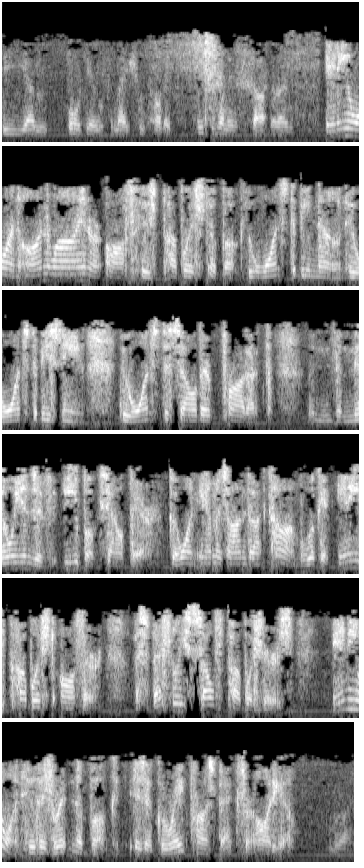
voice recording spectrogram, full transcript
the um, audio information product? Who's the one who start their own? Anyone online or off who's published a book, who wants to be known, who wants to be seen, who wants to sell their product, the millions of ebooks out there, go on Amazon.com, look at any published author, especially self-publishers. Anyone who has written a book is a great prospect for audio. Right.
